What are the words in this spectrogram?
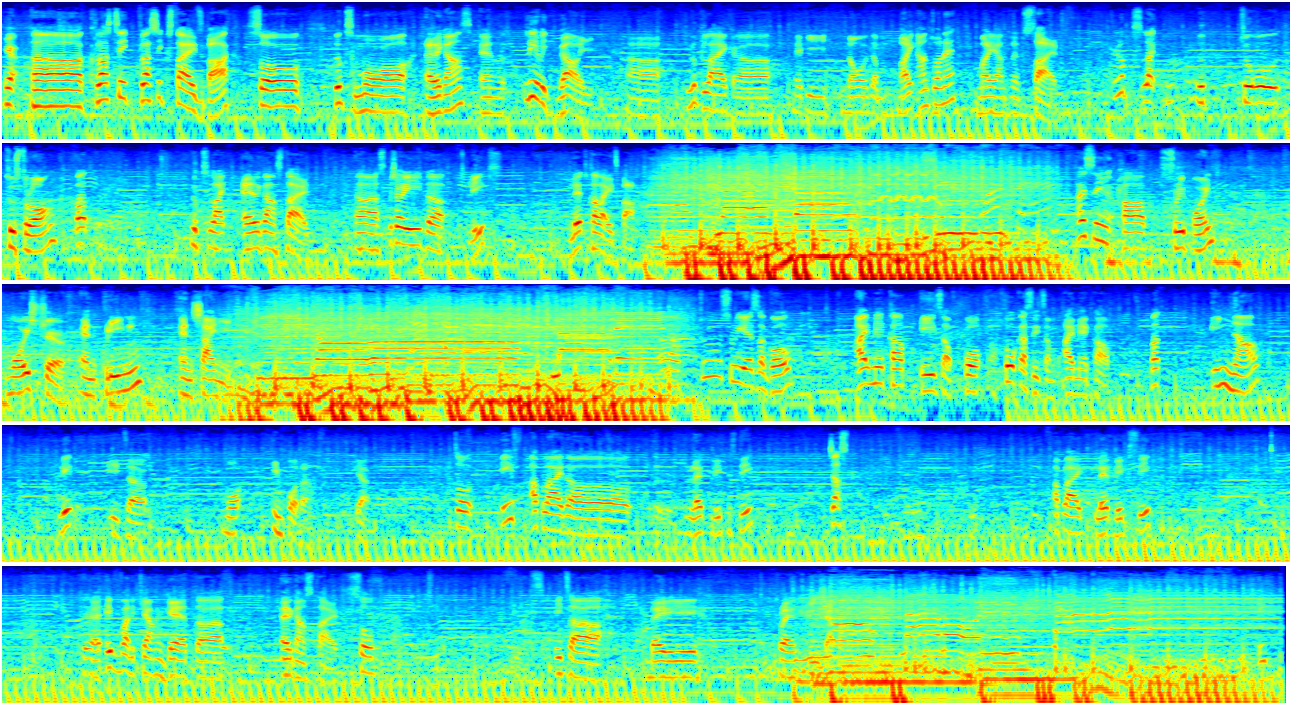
Yeah, uh, classic classic style is back, so looks more elegant and a little bit girly. Uh, look like uh, maybe know the Marie Antoinette, Marie Antoinette style. Looks like look too too strong, but looks like elegant style. Uh, especially the lips, red color is back. I think have three point moisture and cleaning and shiny. Three years ago, eye makeup is a fo- focus is on eye makeup, but in now, lip is uh, more important. Yeah. So if apply the red lipstick, just apply red lipstick. uh, everybody can get uh, elegant style. So it's, it's a very trend in Japan.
